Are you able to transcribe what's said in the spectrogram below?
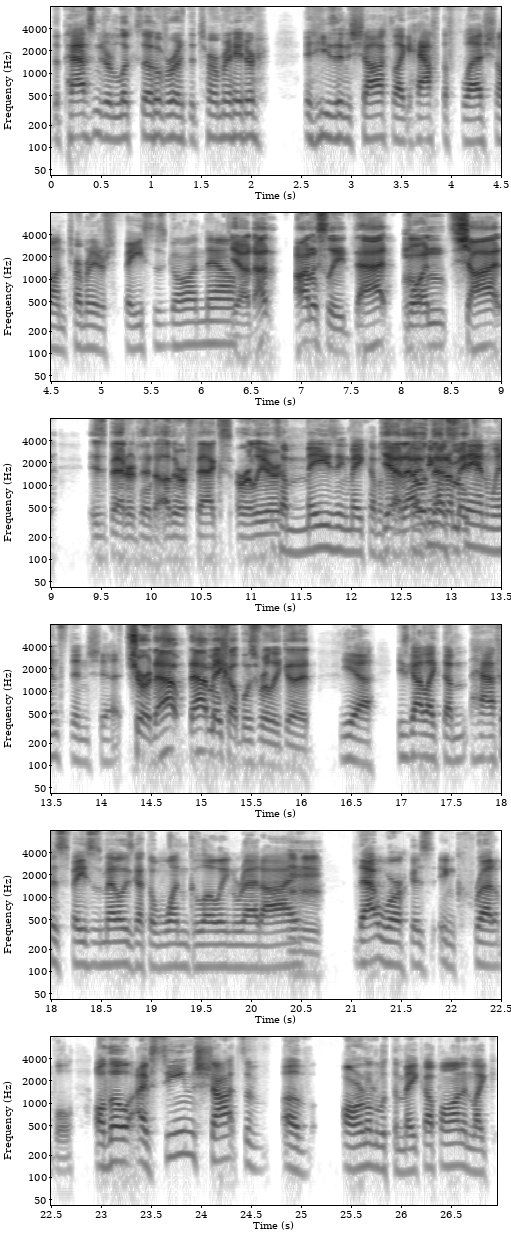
the passenger looks over at the Terminator and he's in shock. Like half the flesh on Terminator's face is gone now. Yeah, that honestly, that one shot is better than the other effects earlier. It's amazing makeup. Yeah, effects. that I think it was make- Stan Winston shit. sure, that that makeup was really good. Yeah, he's got like the half his face is metal. He's got the one glowing red eye. Mhm. That work is incredible. Although I've seen shots of of Arnold with the makeup on, and like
